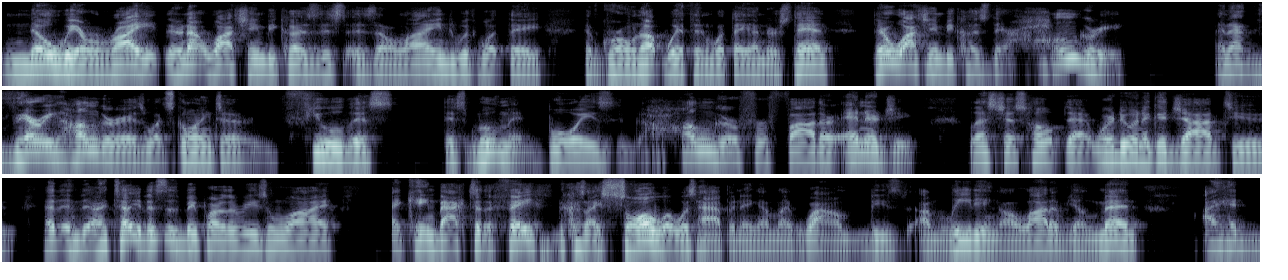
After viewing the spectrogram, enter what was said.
know we're right. They're not watching because this is aligned with what they have grown up with and what they understand. They're watching because they're hungry. And that very hunger is what's going to fuel this, this movement. Boys hunger for father energy. Let's just hope that we're doing a good job to, and, I tell you, this is a big part of the reason why I came back to the faith because I saw what was happening. I'm like, wow, these I'm leading a lot of young men I had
